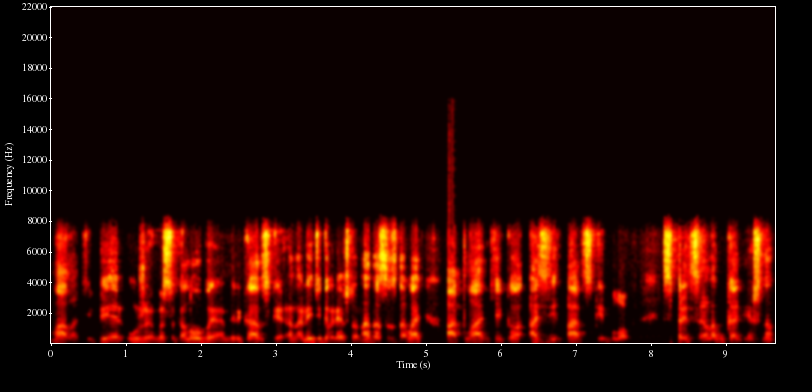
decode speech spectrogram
мало. Теперь уже высоколобые американские аналитики говорят, что надо создавать Атлантико-Азиатский блок с прицелом, конечно,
